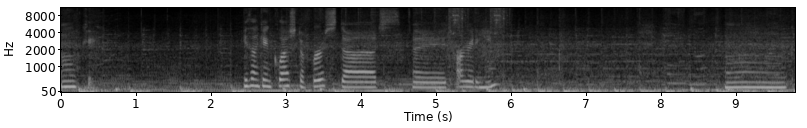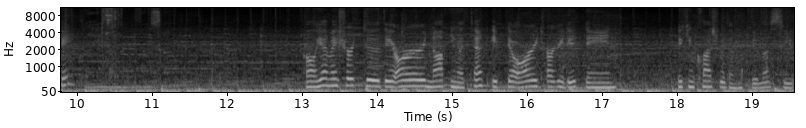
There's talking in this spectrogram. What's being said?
Okay. Ethan can clash the first that's uh, targeting him. Okay. Oh yeah, make sure to they are not being attacked. If they are targeted, then you can clash with them. Okay, let's see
